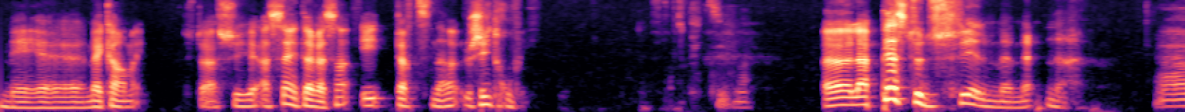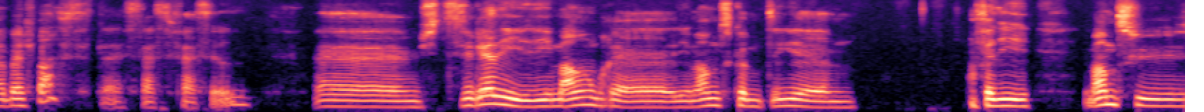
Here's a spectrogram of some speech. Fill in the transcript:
Mais, mais quand même, c'est assez, assez, intéressant et pertinent, j'ai trouvé. Effectivement. la peste du film, maintenant. Euh, ben, je pense que c'est assez facile. Euh, je dirais les, membres, euh, les membres du comité, en fait, les, membres du,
